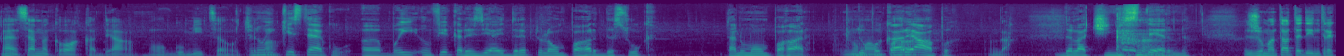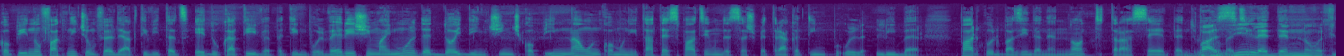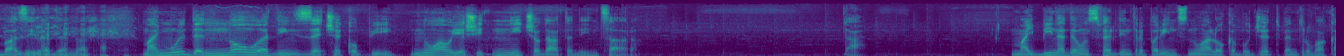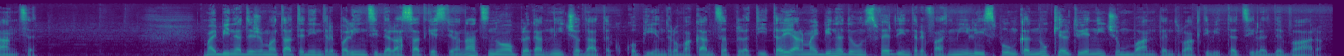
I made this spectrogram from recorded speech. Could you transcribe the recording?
Aia înseamnă că o acadea, o gumiță, o ceva. Nu, e chestia aia cu, uh, băi, în fiecare zi ai dreptul la un pahar de suc, dar numai un pahar. Numai După un care pahar. apă, Da. de la cinistern. Jumătate dintre copii nu fac niciun fel de activități educative pe timpul verii și mai mult de 2 din 5 copii n-au în comunitate spații unde să-și petreacă timpul liber. Parcuri, bazine de not, trasee pentru Bazile de not. Bazile de not. Mai mult de 9 din 10 copii nu au ieșit niciodată din țară. Da. Mai bine de un sfert dintre părinți nu alocă buget pentru vacanțe. Mai bine de jumătate dintre părinții de la sat chestionați nu au plecat niciodată cu copiii într-o vacanță plătită, iar mai bine de un sfert dintre familii spun că nu cheltuie niciun ban pentru activitățile de vară.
